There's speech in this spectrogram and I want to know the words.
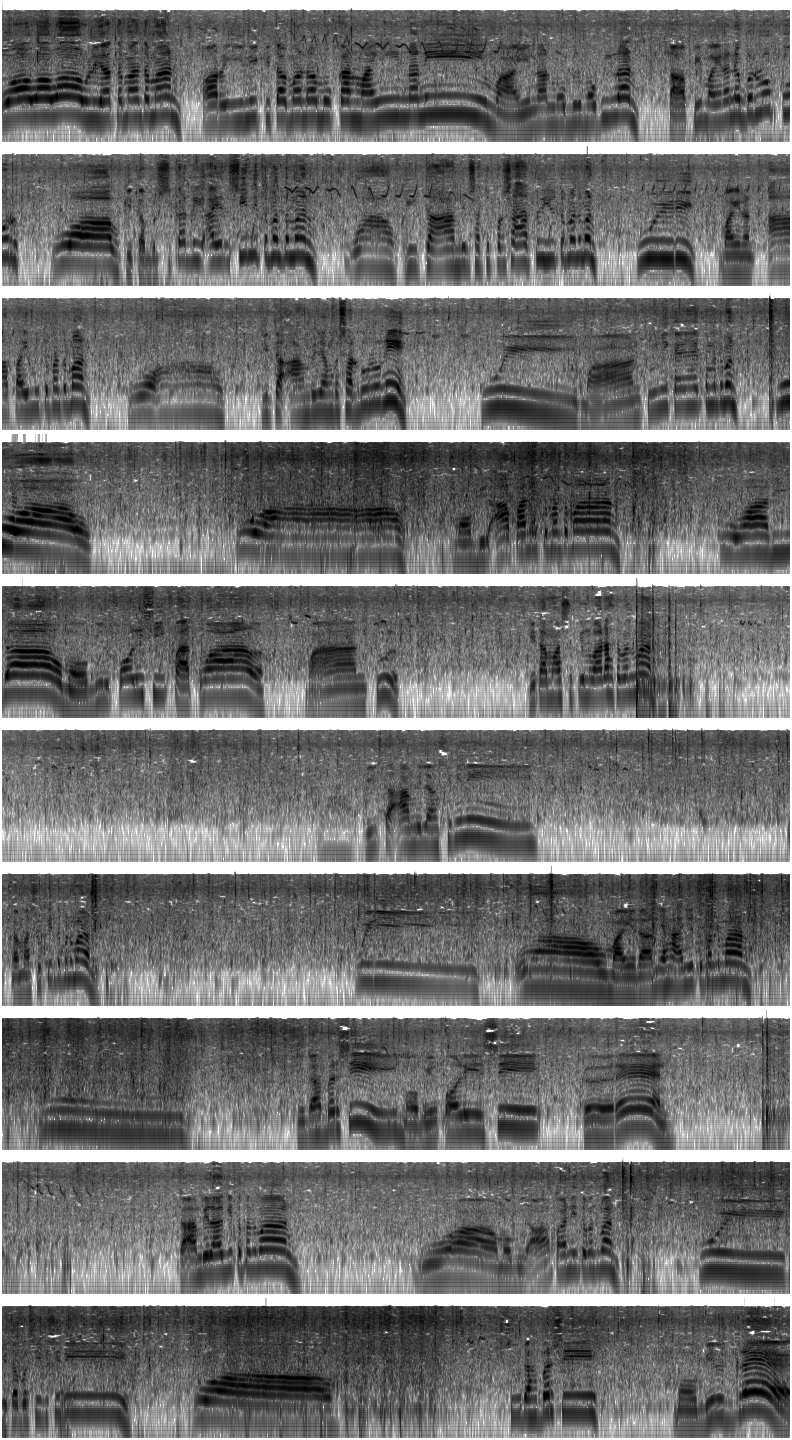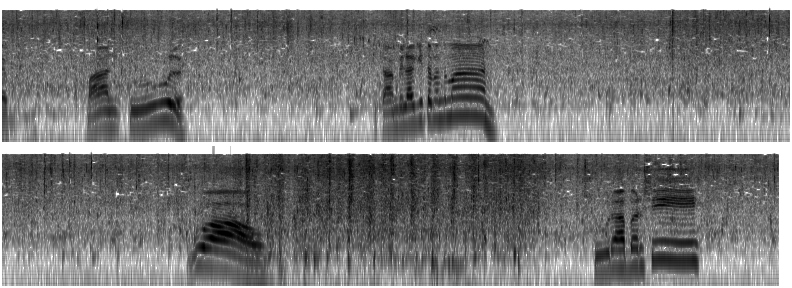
Wow, wow, wow, lihat teman-teman. Hari ini kita menemukan mainan nih, mainan mobil-mobilan, tapi mainannya berlumpur. Wow, kita bersihkan di air sini teman-teman. Wow, kita ambil satu persatu yuk teman-teman. Wih, mainan apa ini teman-teman? Wow, kita ambil yang besar dulu nih. Wih, mantul ini kayaknya teman-teman. Wow. Wow. Mobil apa nih teman-teman? Wadidaw, mobil polisi patwal. Mantul. Kita masukin wadah teman-teman. Kita ambil yang sini nih. Kita masukin teman-teman. Wow, mainannya hanyut teman-teman. Uh, sudah bersih, mobil polisi. Keren. Kita ambil lagi teman-teman. Wow, mobil apa nih teman-teman? Wih, kita bersih di sini. Wow. Sudah bersih. Mobil Grab. Mantul. Kita ambil lagi teman-teman. Wow. Sudah bersih.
